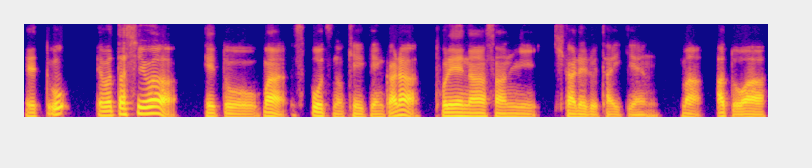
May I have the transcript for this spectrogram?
えっと、で私は、えっと、まあ、スポーツの経験からトレーナーさんに聞かれる体験、まあ、あとは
